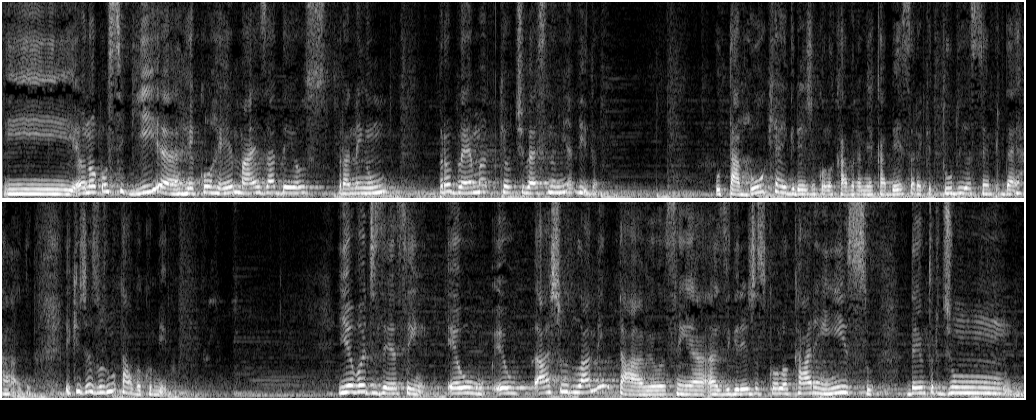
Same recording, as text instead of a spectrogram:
E eu não conseguia recorrer mais a Deus para nenhum problema que eu tivesse na minha vida. O tabu que a igreja colocava na minha cabeça era que tudo ia sempre dar errado e que Jesus não estava comigo. E eu vou dizer assim, eu, eu acho lamentável assim as igrejas colocarem isso dentro de um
